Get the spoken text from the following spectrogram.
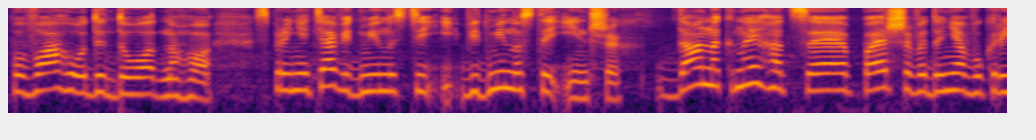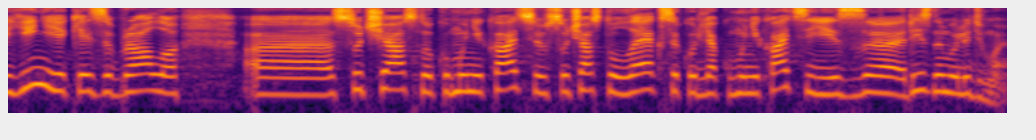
повагу один до одного, сприйняття відмінностей, відмінностей інших. Дана книга це перше видання в Україні, яке зібрало е, сучасну комунікацію, сучасну лексику для комунікації з різними людьми.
